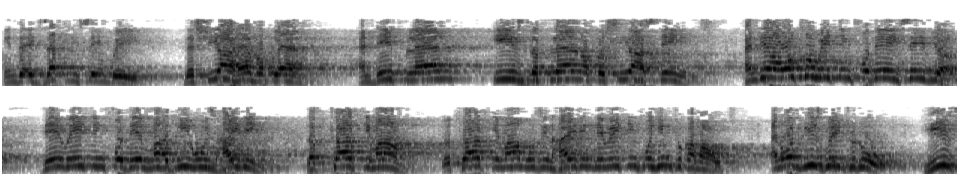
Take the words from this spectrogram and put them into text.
In the exactly same way. The Shia have a plan. And their plan is the plan of a Shia state. And they are also waiting for their savior. They're waiting for their Mahdi who is hiding. The 12th Imam. The 12th Imam who's in hiding, they're waiting for him to come out. And what he's going to do? His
